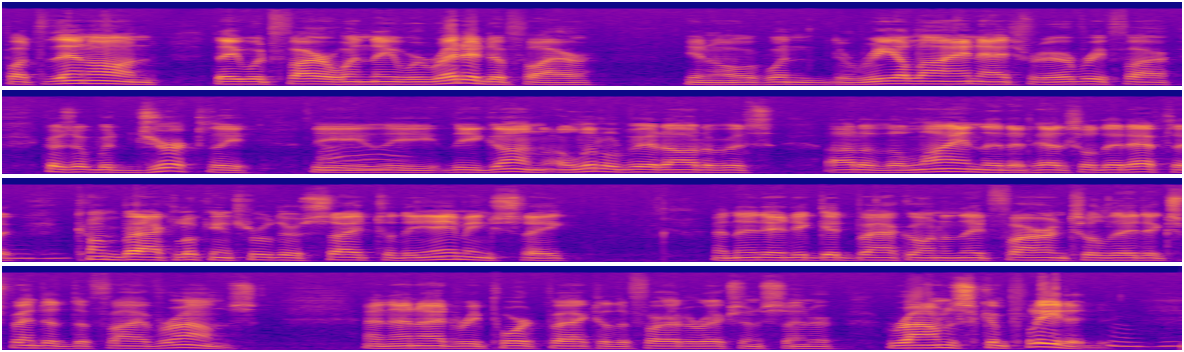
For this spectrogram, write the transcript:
but then on they would fire when they were ready to fire. You know, when to realign after every fire, because it would jerk the the, oh. the the gun a little bit out of its out of the line that it had, so they'd have to mm-hmm. come back looking through their sight to the aiming stake, and then they'd get back on and they'd fire until they'd expended the five rounds. And then I'd report back to the Fire Direction Center, rounds completed. Mm-hmm.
